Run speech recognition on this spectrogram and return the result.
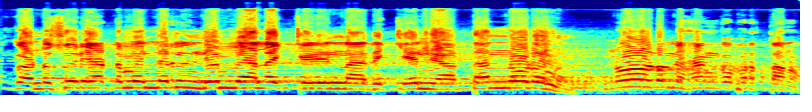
ಗಂಡಸೂರಿ ಆಟ ಮಂದಿ ಇರಲಿ ನಿಮ್ಮ ಮೇಲೆ ಕೇಳಿ ನಾ ಅದಕ್ಕೆ ಏನು ಹೇಳ್ತಾನೆ ನೋಡೋಣ. ನೋಡೋಣ ಹೆಂಗ ಬರ್ತಾನೋ.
